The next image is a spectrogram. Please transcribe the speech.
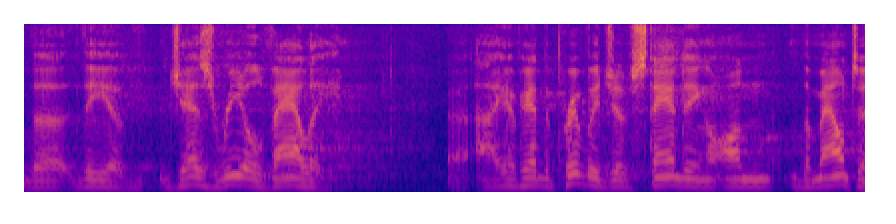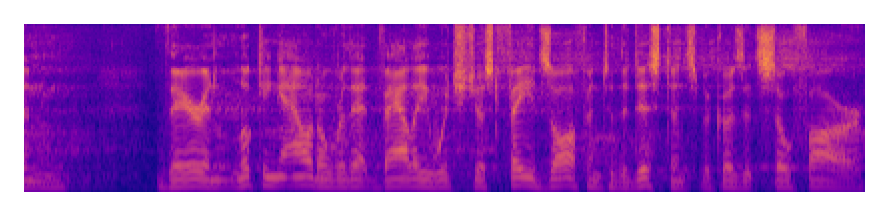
the, the uh, Jezreel Valley. Uh, I have had the privilege of standing on the mountain there and looking out over that valley, which just fades off into the distance because it's so far.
